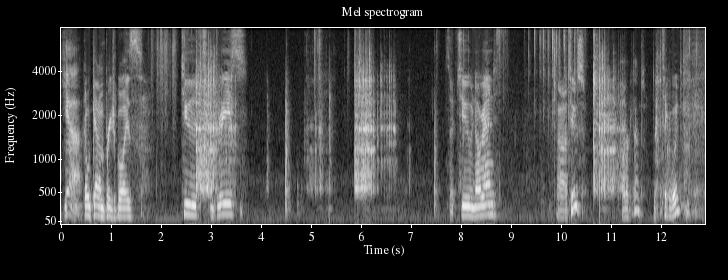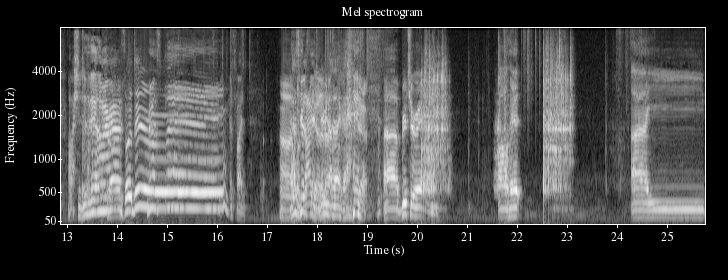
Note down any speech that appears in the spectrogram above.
Yeah. Go get them, breacher boys. Twos and threes. So two no rend. Uh, twos. Armor contempt. Take a wound. Oh, I should do it the other way around. Yes, I do. Misplay. That's fine. Uh, I was but gonna I say, maybe not that guy. Yeah. Uh, Breacher Ram. I'll hit. I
